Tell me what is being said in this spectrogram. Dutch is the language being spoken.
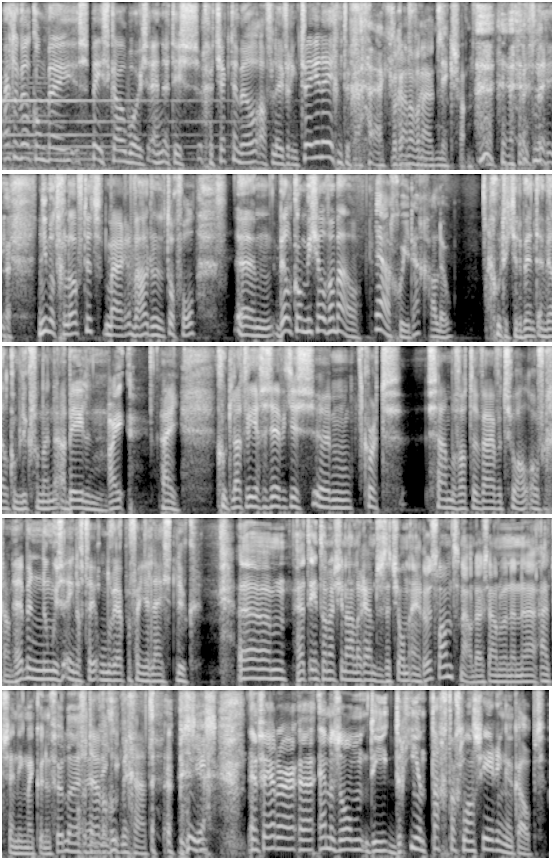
Hartelijk welkom bij Space Cowboys. En het is gecheckt en wel aflevering 92. We gaan er vanuit. Niks van. nee, niemand gelooft het, maar we houden het toch vol. Ehm, welkom Michel van Baal. Ja, goeiedag. Hallo. Goed dat je er bent en welkom Luc van den Abelen. Hoi. Hi. Goed, laten we eerst eens eventjes ehm, kort samenvatten waar we het zoal over gaan hebben. Noem eens één of twee onderwerpen van je lijst, Luc. Ehm, het internationale ruimtestation en Rusland. Nou, daar zouden we een eh, uitzending mee kunnen vullen. Of het eh, daar wel denk goed mee gaat. Precies. En verder eh, Amazon die 83 lanceringen koopt.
